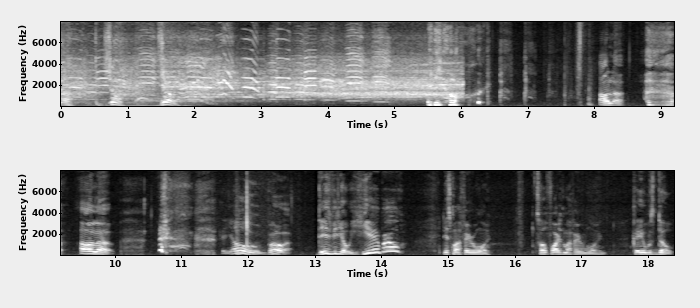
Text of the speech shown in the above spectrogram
Uh, sure. Yo. Yo. Hold up. Hold up. Yo, bro. This video here, bro, this is my favorite one. So far, it's my favorite one. Cause it was dope.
